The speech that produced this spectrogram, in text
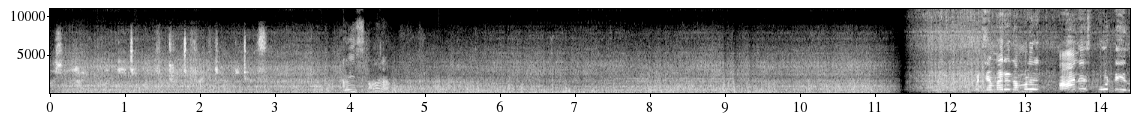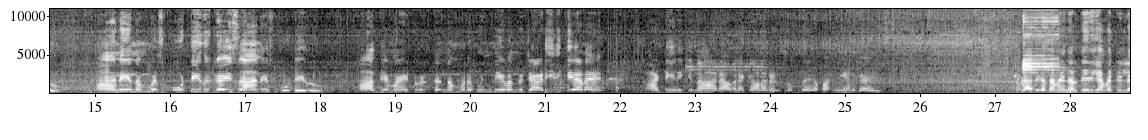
National Highway 181 for 25 kilometers. Guys ആന മച്ചന്മാരെ നമ്മൾ ആനയെ സ്പോട്ട് ചെയ്തു. ആനയെ നമ്മൾ സ്പോട്ട് ചെയ്തു ഗൈസ് ആനയെ സ്പോട്ട് ചെയ്തു. ആദ്യമായിട്ട് ഒരുത്തൻ നമ്മുടെ മുന്നേ വന്ന് ചാടിയിരിക്കുകയാണ്. കാട്ടി നിൽക്കുന്ന ആന. അവനെ കാണാൻ ഒരു പ്രത്യേക ഭംഗിയാണ് ഗൈസ് ഇവിടെ അധിക സമയം നിർത്തിയിരിക്കാൻ പറ്റില്ല.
